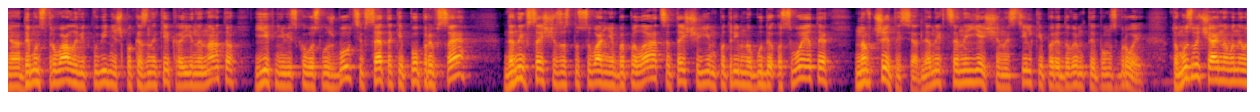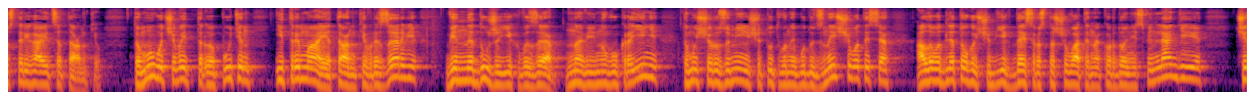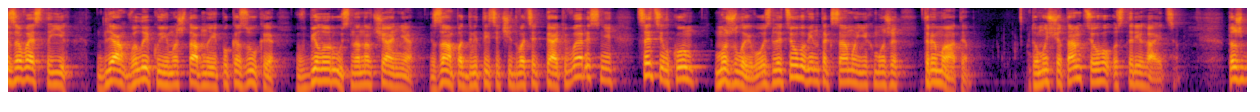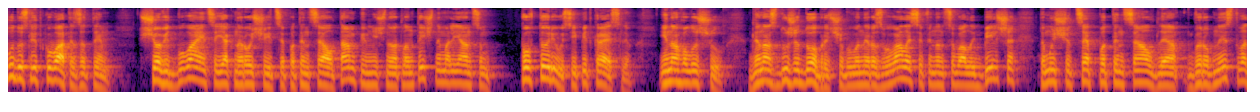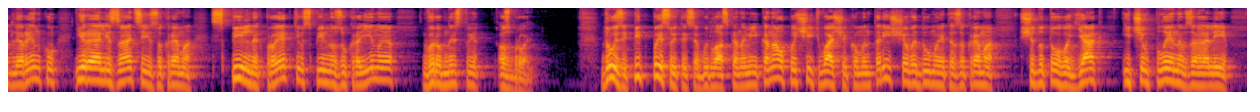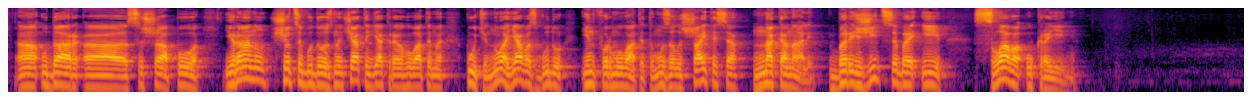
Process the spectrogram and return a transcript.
е, Демонстрували відповідні ж показники країни НАТО, їхні військовослужбовці, все-таки, попри все, для них все ще застосування БПЛА це те, що їм потрібно буде освоїти, навчитися. Для них це не є ще настільки передовим типом зброї. Тому, звичайно, вони остерігаються танків. Тому, вочевидь, Путін і тримає танки в резерві. Він не дуже їх везе на війну в Україні, тому що розуміє, що тут вони будуть знищуватися. Але от для того, щоб їх десь розташувати на кордоні з Фінляндією, чи завести їх для великої масштабної показухи в Білорусь на навчання Запад 2025 в вересні, це цілком можливо. Ось для цього він так само їх може тримати, тому що там цього остерігається. Тож буду слідкувати за тим, що відбувається, як нарощується потенціал там Північно-Атлантичним альянсом. Повторюсь і підкреслю, і наголошу. Для нас дуже добре, щоб вони розвивалися, фінансували більше, тому що це потенціал для виробництва, для ринку і реалізації, зокрема, спільних проєктів спільно з Україною в виробництві озброєнь. Друзі, підписуйтеся, будь ласка, на мій канал, пишіть ваші коментарі, що ви думаєте, зокрема, щодо того, як і чи вплине взагалі удар США по Ірану, що це буде означати, як реагуватиме Путін. Ну а я вас буду інформувати. Тому залишайтеся на каналі. Бережіть себе і слава Україні!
